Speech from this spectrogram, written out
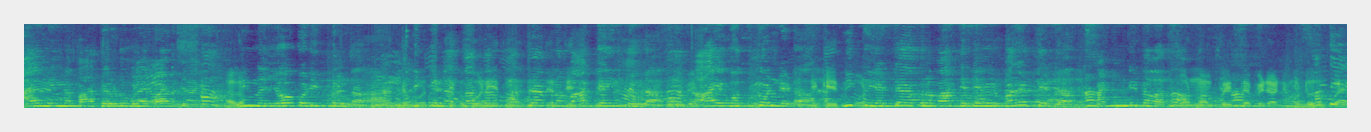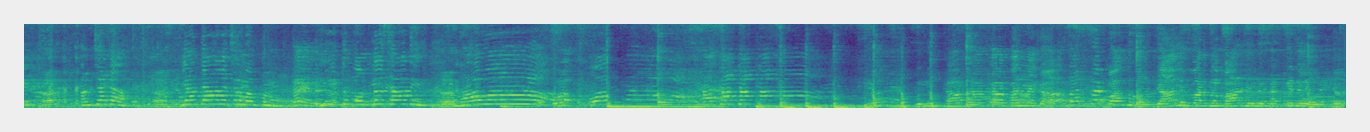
ఆయన ನಿನ್ನ ಪಾತ್ರೆಡು ಉಳೆ ಬಾಡದು ಹಲೋ. ನಿನ್ನ ಯೋಗಡಿ ಇತ್ತಂಡ ಅಂದು ನಿಕ್ಕಿನ ಗೊತ್ತು, ಫೋನ್ ಇತ್ತು ಮತ್ತೆ ಅಧ್ಯಾಪನ ಗೊತ್ತಿಲ್ಲ. ಭಾಗ್ಯ ಇತ್ತಂಡ ಆಯ್ ಒತ್ಕೊಂಡೆಡ ನಿಕ್ಕೆ ಇತ್ತು ನಿಕ್ಕು ಫೋನ್. ಎಡ್ಡಾಪನ ಭಾಗ್ಯ ದೇವರು ಬರುತ್ತಿದ್ದ ಖಂಡಿತವಾದ ಫೋನ್ ಮಲ್ಪ ಇತ್ತೆ ಬಿಡ ನಿಮ್ಮ ದುಡ್ಡು ಅತ್ತೆ ರೂಪಾಯಿ ಅಂಚಟ ಎಂತ ಆಲೋಚನೆ ಮಾಡ್ಕೊನು ಒಂದು ಕಾಕ ಕಾ ಬಂದಾಗ ಜಾಲಿ ಬರ್ದ ಬಾರದಿಂದ ಹೋಗ್ತದ.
